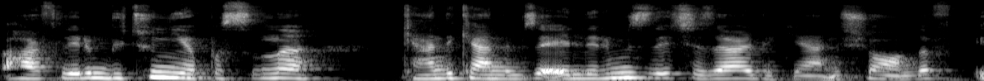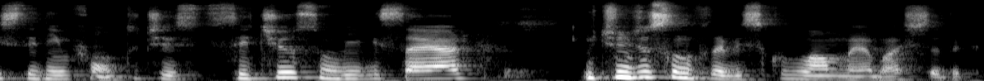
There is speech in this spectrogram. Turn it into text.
harflerin bütün yapısını kendi kendimize ellerimizle çizerdik. Yani şu anda istediğin fontu seçiyorsun bilgisayar. Üçüncü sınıfta biz kullanmaya başladık.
